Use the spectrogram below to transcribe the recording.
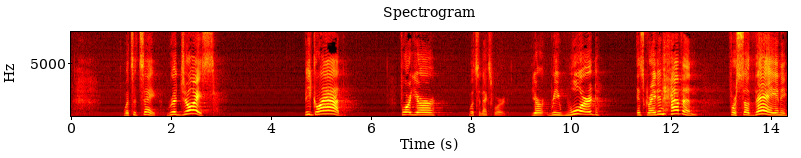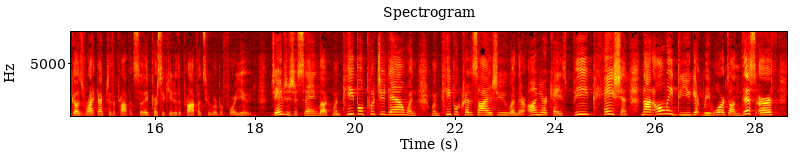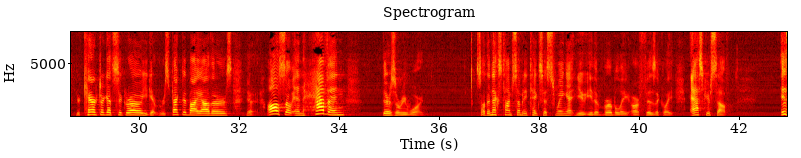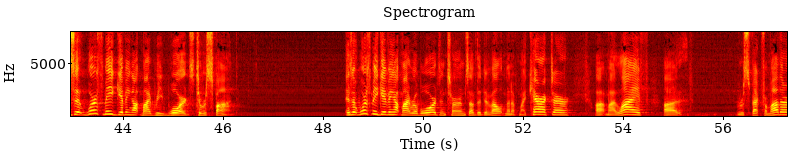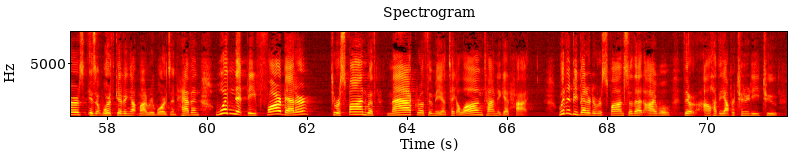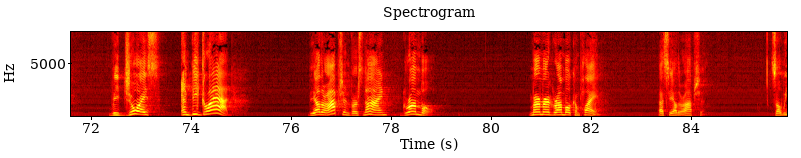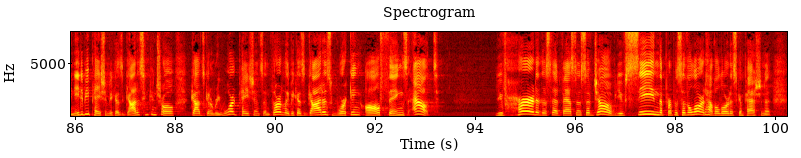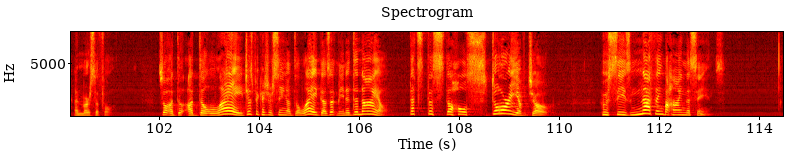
What's it say? Rejoice. Be glad. For your, what's the next word? Your reward is great in heaven. For so they, and he goes right back to the prophets, so they persecuted the prophets who were before you. James is just saying, look, when people put you down, when, when people criticize you, when they're on your case, be patient. Not only do you get rewards on this earth, your character gets to grow, you get respected by others. You know, also in heaven, there's a reward. So the next time somebody takes a swing at you, either verbally or physically, ask yourself, is it worth me giving up my rewards to respond? Is it worth me giving up my rewards in terms of the development of my character, uh, my life, uh, respect from others? Is it worth giving up my rewards in heaven? Wouldn't it be far better to respond with macrothumia, take a long time to get high? Wouldn't it be better to respond so that I will there I'll have the opportunity to rejoice and be glad. The other option, verse 9, grumble. Murmur, grumble, complain. That's the other option. So we need to be patient because God is in control. God's going to reward patience. And thirdly, because God is working all things out. You've heard of the steadfastness of Job. You've seen the purpose of the Lord, how the Lord is compassionate and merciful. So a, de- a delay, just because you're seeing a delay, doesn't mean a denial. That's the, the whole story of Job, who sees nothing behind the scenes.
